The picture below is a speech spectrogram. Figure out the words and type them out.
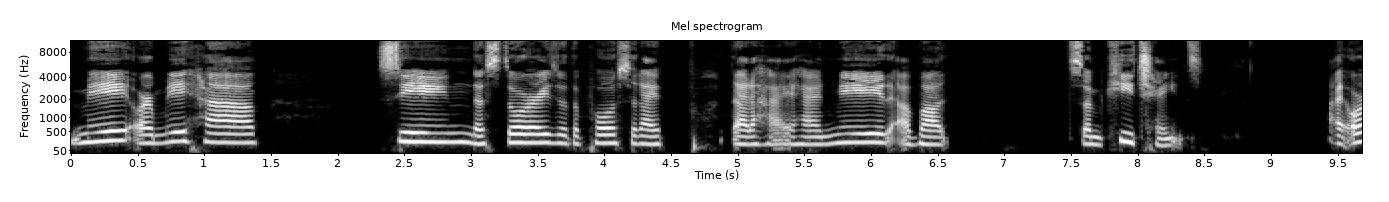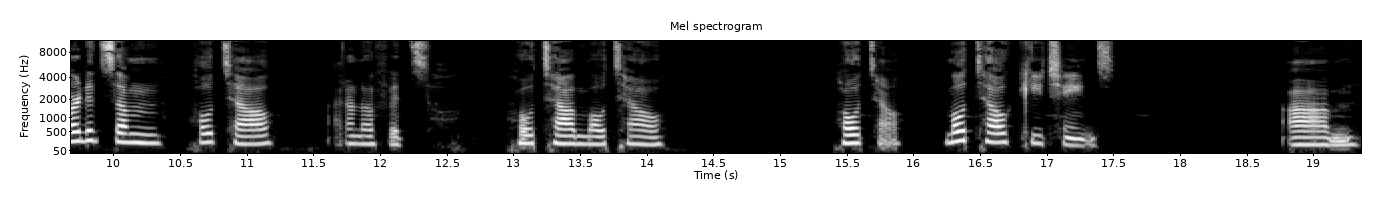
may or may have seen the stories or the posts that I that I had made about some keychains. I ordered some hotel. I don't know if it's hotel, motel, hotel, motel keychains. Um,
